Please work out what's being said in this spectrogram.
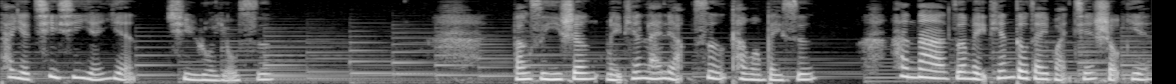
他也气息奄奄，气若游丝。邦斯医生每天来两次看望贝斯，汉娜则每天都在晚间守夜。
